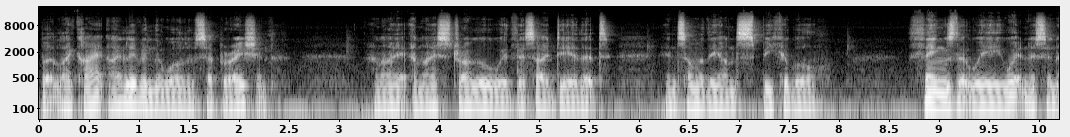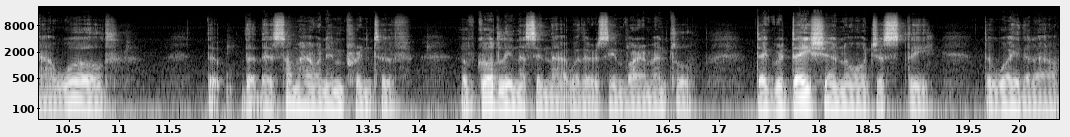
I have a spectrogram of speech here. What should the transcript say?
but like I, I live in the world of separation, and I and I struggle with this idea that, in some of the unspeakable things that we witness in our world, that that there's somehow an imprint of of godliness in that, whether it's the environmental degradation or just the the way that our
